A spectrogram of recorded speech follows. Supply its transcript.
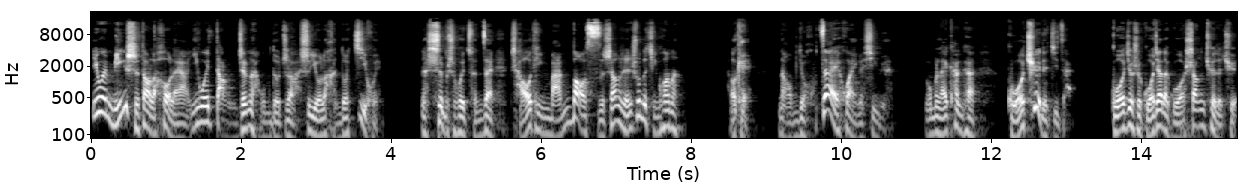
因为明史到了后来啊，因为党争啊，我们都知道是有了很多忌讳，那是不是会存在朝廷瞒报死伤人数的情况呢？OK，那我们就再换一个信源，我们来看看《国阙》的记载。国就是国家的国，商榷的榷。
